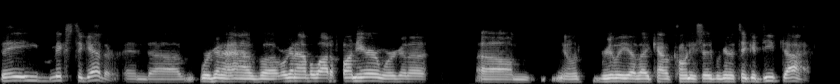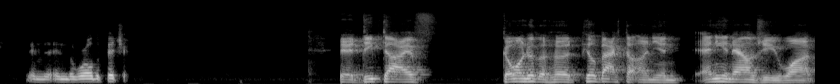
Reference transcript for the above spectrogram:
they mix together. And uh, we're gonna have uh, we're gonna have a lot of fun here. We're gonna um, you know really I like how Coney said we're gonna take a deep dive in the, in the world of pitching. Yeah, deep dive go under the hood, peel back the onion, any analogy you want.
